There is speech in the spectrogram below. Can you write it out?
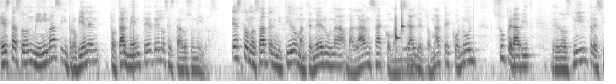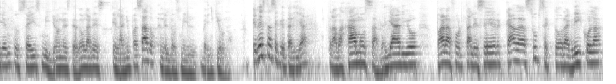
estas son mínimas y provienen totalmente de los Estados Unidos. Esto nos ha permitido mantener una balanza comercial de tomate con un superávit de 2.306 millones de dólares el año pasado, en el 2021. En esta Secretaría trabajamos a diario para fortalecer cada subsector agrícola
